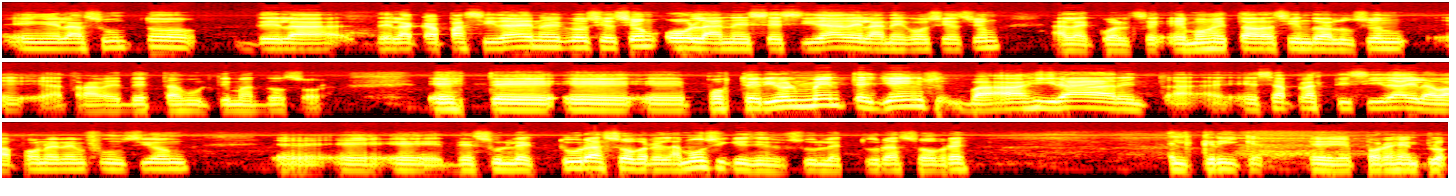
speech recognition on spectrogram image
en el asunto de la, de la capacidad de negociación o la necesidad de la negociación a la cual hemos estado haciendo alusión a través de estas últimas dos horas. Este, posteriormente, James va a girar esa plasticidad y la va a poner en función eh, eh, eh, de su lectura sobre la música y de su lectura sobre el cricket, por ejemplo.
